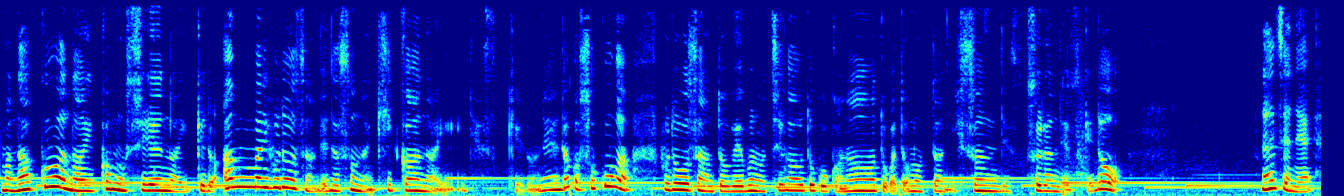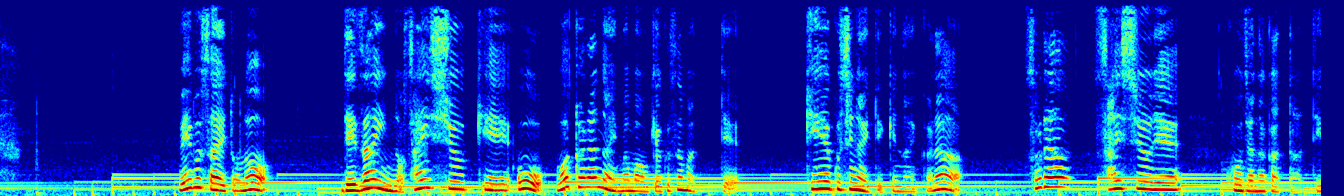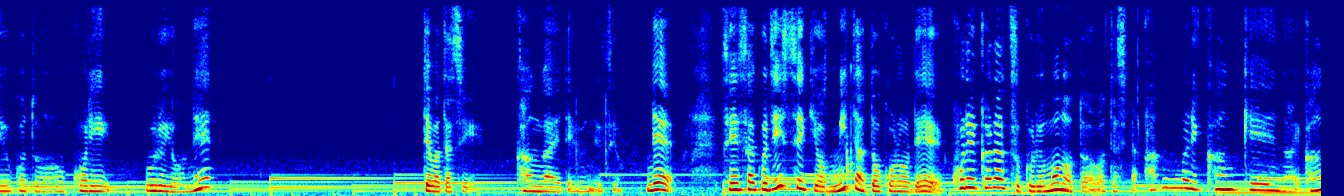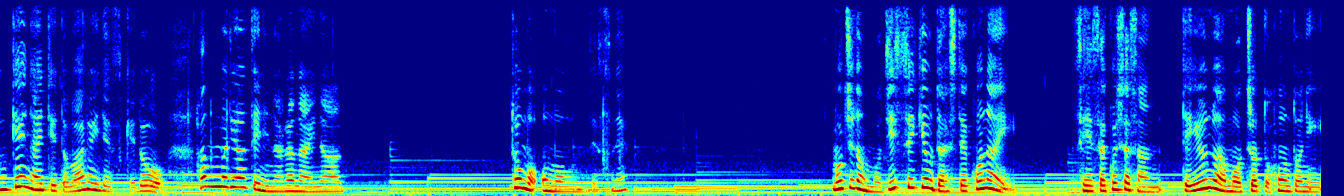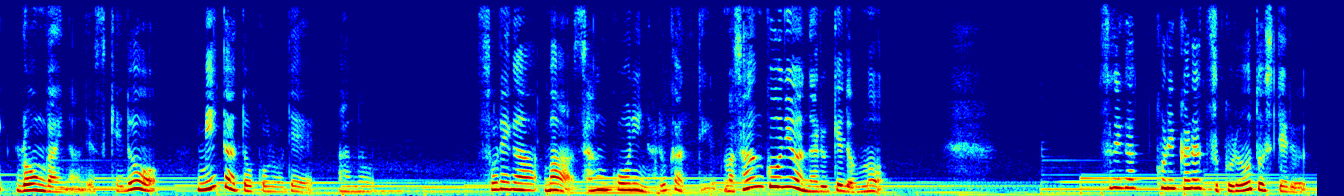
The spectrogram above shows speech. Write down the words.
まあなくはないかもしれないけどあんまり不動産でねそんなん聞かないですけどねだからそこが不動産とウェブの違うとこかなとかって思ったりするんですするんですけどなぜねウェブサイトのデザインの最終形をわからないままお客様って契約しないといけないからそりゃ最終でこうじゃなかったっていうことは起こりうるよねって私考えてるんですよ。で制作実績を見たところでこれから作るものとは私あんまり関係ない関係ないって言うと悪いですけどあんまり当てにならないなとも思うんですね。もちろんもう実績を出してこない制作者さんっていうのはもうちょっと本当に論外なんですけど見たところであのそれがまあ参考になるかっていうまあ参考にはなるけどもそれがこれから作ろうとしてる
